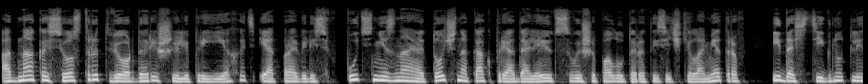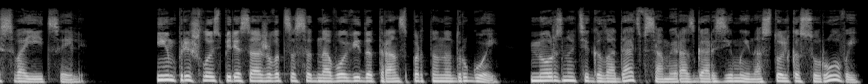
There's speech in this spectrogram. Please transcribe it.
Однако сестры твердо решили приехать и отправились в путь, не зная точно, как преодолеют свыше полутора тысяч километров и достигнут ли своей цели. Им пришлось пересаживаться с одного вида транспорта на другой, мерзнуть и голодать в самый разгар зимы, настолько суровой,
